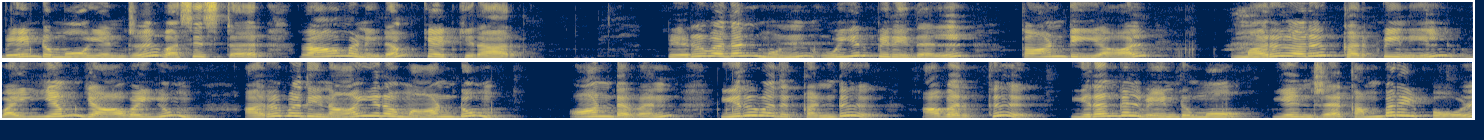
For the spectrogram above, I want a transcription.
வேண்டுமோ என்று வசிஷ்டர் ராமனிடம் கேட்கிறார். பெறுவதன் முன் உயிர் பிரிதல் காண்டியால் மறு அரு கற்பினில் வையம் யாவையும் அறுபதினாயிரம் ஆண்டும் ஆண்டவன் இருவது கண்டு அவர்க்கு இரங்கல் வேண்டுமோ? என்ற கம்பரை போல்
